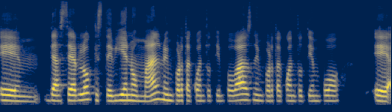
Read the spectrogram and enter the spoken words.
Em, de hacerlo, que esté bien o mal, no importa cuánto tiempo vas, no importa cuánto tiempo eh,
